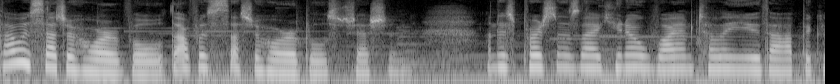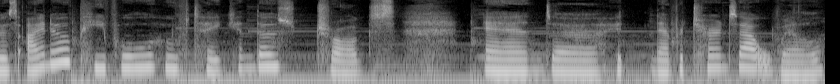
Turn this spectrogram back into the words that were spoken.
that was such a horrible. That was such a horrible suggestion. And this person is like, you know why I'm telling you that? Because I know people who've taken those drugs and uh, it never turns out well.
